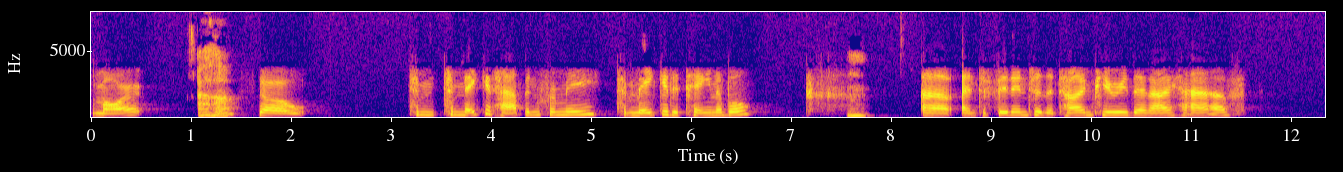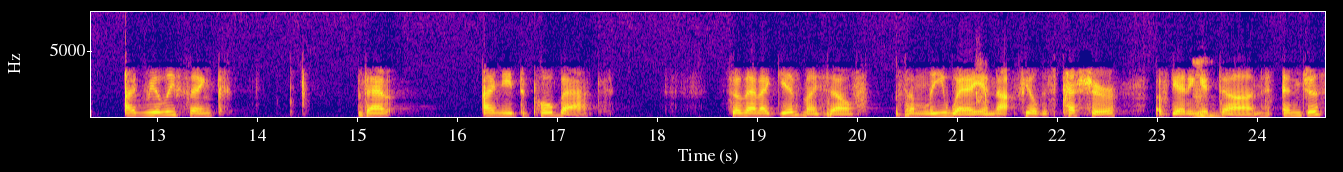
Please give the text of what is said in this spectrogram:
smart, uh-huh. so to to make it happen for me, to make it attainable, uh, and to fit into the time period that I have, I really think that I need to pull back so that I give myself some leeway and not feel this pressure of getting it mm-hmm. done and just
